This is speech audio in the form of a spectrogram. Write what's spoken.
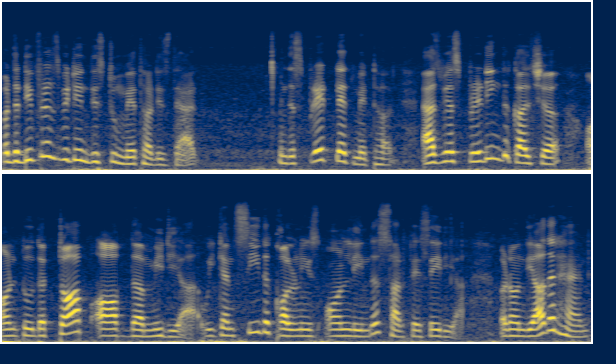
but the difference between these two methods is that in the spread plate method as we are spreading the culture onto the top of the media we can see the colonies only in the surface area. But on the other hand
